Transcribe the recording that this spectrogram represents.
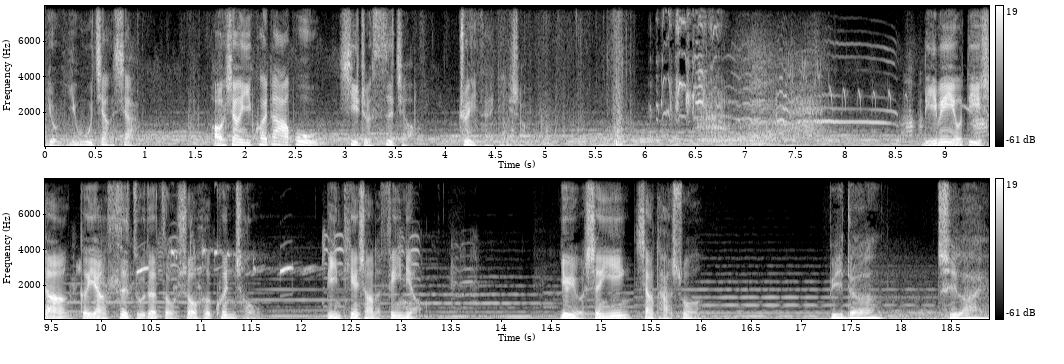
有一物降下，好像一块大布系着四角，坠在地上。里面有地上各样四足的走兽和昆虫，并天上的飞鸟。又有声音向他说：“彼得，起来，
